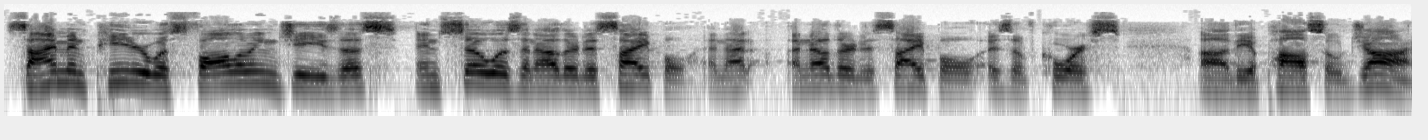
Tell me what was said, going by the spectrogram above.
Simon Peter was following Jesus, and so was another disciple. And that another disciple is, of course, uh, the Apostle John.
